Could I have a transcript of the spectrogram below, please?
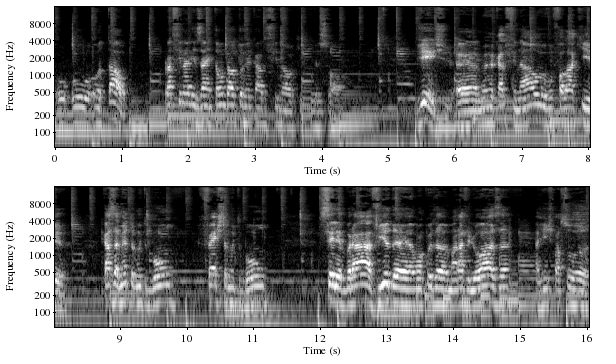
O, o, o Tal, para finalizar então, dá o teu recado final aqui pro pessoal. Gente, é, meu recado final, eu vou falar que casamento é muito bom, festa é muito bom, celebrar a vida é uma coisa maravilhosa. A gente passou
